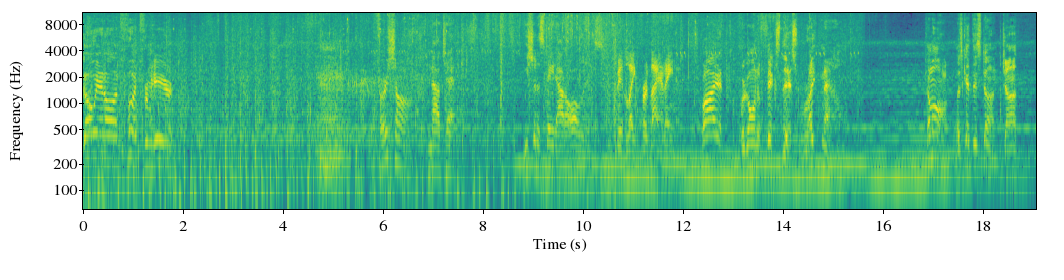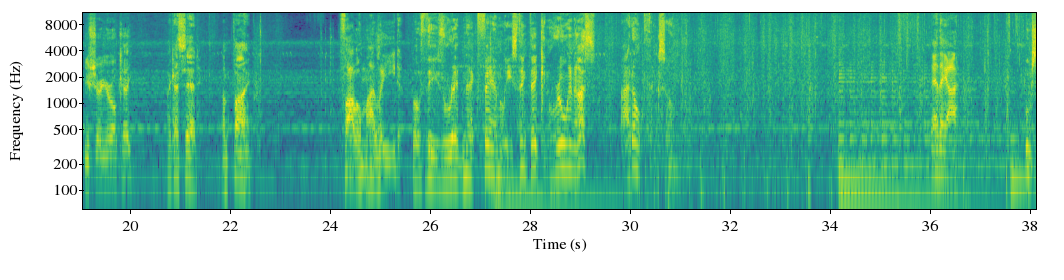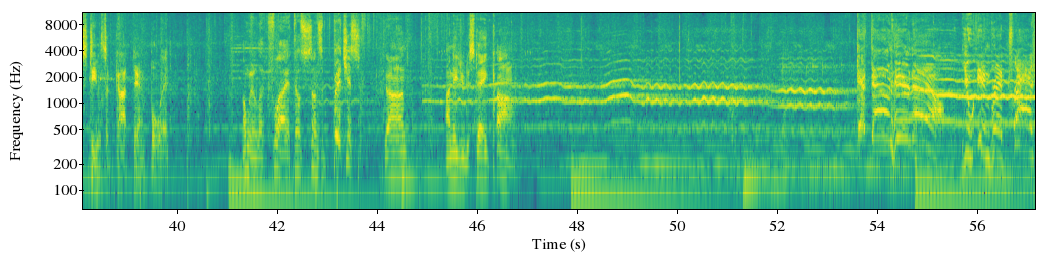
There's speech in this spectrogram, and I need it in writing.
We'll go in on foot from here. First Sean, now Jack. We should have stayed out of all of this. Bit late for that, ain't it? Quiet. We're going to fix this right now. Come on, let's get this done. John, you sure you're okay? Like I said, I'm fine. Follow my lead. Both these redneck families think they can ruin us? I don't think so. There they are. Who steals a goddamn boy? I'm gonna let fly at those sons of bitches. John, I need you to stay calm. Get down here now, you inbred trash!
